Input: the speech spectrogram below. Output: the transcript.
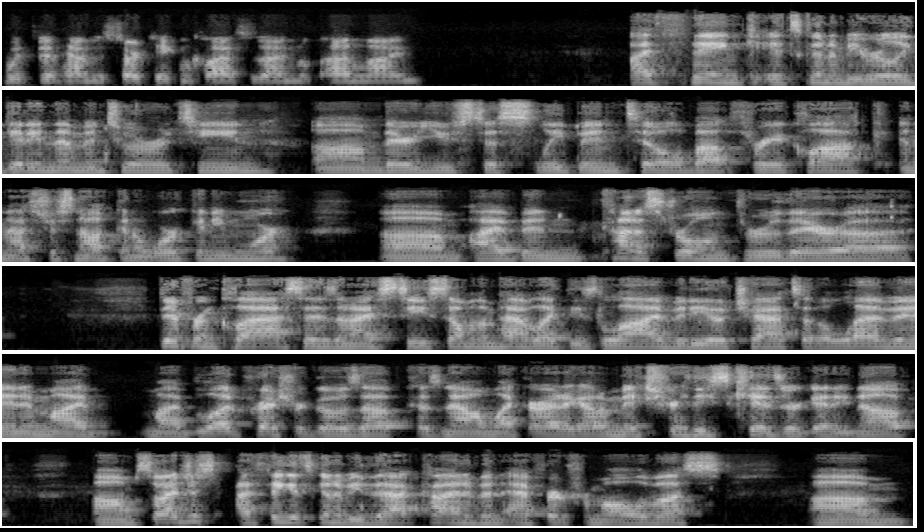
with them having to start taking classes on, online? I think it's going to be really getting them into a routine. Um, they're used to sleeping till about three o'clock, and that's just not going to work anymore. Um, I've been kind of strolling through their uh, different classes, and I see some of them have like these live video chats at 11, and my my blood pressure goes up because now I'm like, all right, I got to make sure these kids are getting up. Um, so I just I think it's going to be that kind of an effort from all of us. Um,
